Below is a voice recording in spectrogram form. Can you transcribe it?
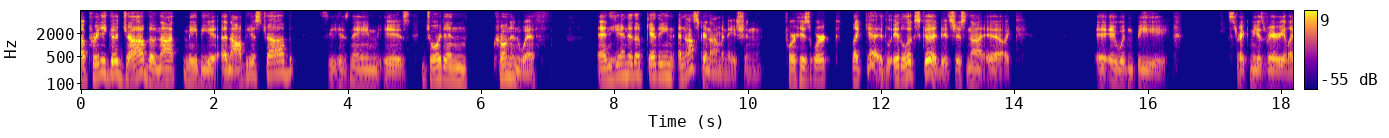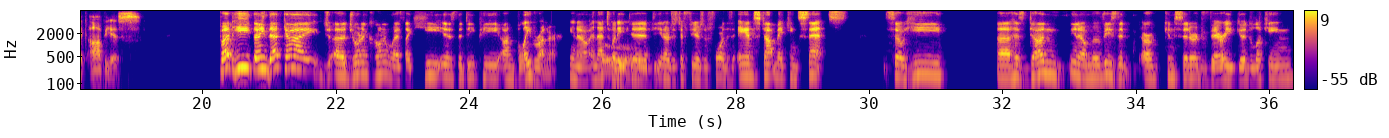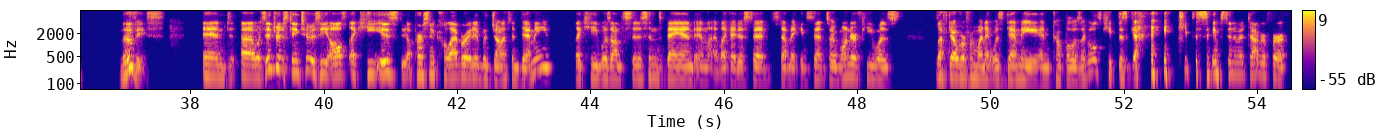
a pretty good job, though not maybe an obvious job. See, his name is Jordan Cronenweth, and he ended up getting an Oscar nomination for his work. Like, yeah, it, it looks good. It's just not uh, like it, it wouldn't be strike me as very like obvious. But he, I mean, that guy, uh, Jordan Cronenweth, like he is the DP on Blade Runner, you know, and that's Ooh. what he did, you know, just a few years before this, and Stop Making Sense. So he uh, has done, you know, movies that are considered very good looking movies. And uh, what's interesting too is he also like he is a person who collaborated with Jonathan Demme. Like he was on Citizens Band, and like I just said, Stop Making Sense. So I wonder if he was left over from when it was Demme and Coppola was like, well, let's keep this guy, keep the same cinematographer.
